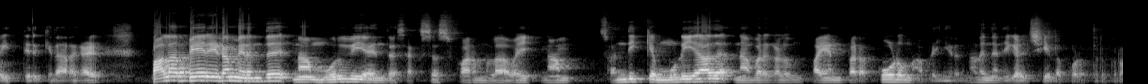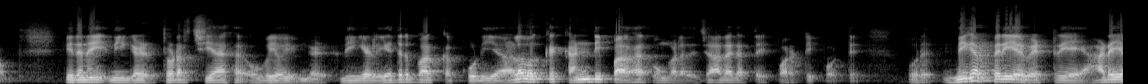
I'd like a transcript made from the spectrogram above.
வைத்திருக்கிறார்கள். பல பேரிடம் இருந்து நாம் உருவிய இந்த சக்ஸஸ் ஃபார்முலாவை நாம் சந்திக்க முடியாத நபர்களும் பயன்பெறக்கூடும் அப்படிங்கிறதுனால இந்த நிகழ்ச்சியில் கொடுத்துருக்குறோம். இதனை நீங்கள் தொடர்ச்சியாக உபயோகிங்கள் நீங்கள் எதிர்பார்க்கக்கூடிய அளவுக்கு கண்டிப்பாக உங்களது ஜாதகத்தை புரட்டி போட்டு ஒரு மிகப்பெரிய வெற்றியை அடைய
